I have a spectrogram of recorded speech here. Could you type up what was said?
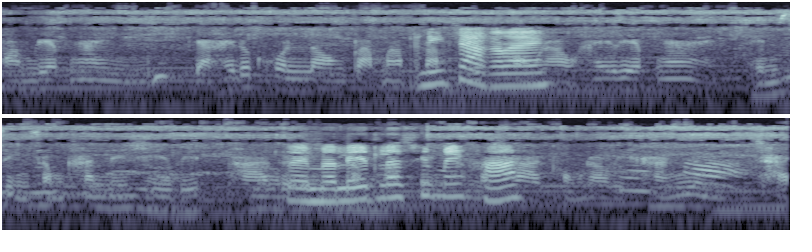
ความเรียบง่ายนี้ อยากให้ทุกคนลองกลับมาปอัรับนนี้จากอะไรชีวิตของเราให้เรียบง่าย เห็นสิ่งสำคัญในชีวิตพาตัวใส่เมล็ดแล้วใช่ไหมคะธรรชาติของเราอีกครั้งหนึ่งใช้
